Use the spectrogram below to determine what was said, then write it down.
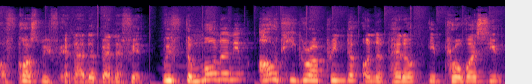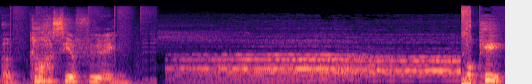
Of course with another benefit. With the mononym Ultegra printed on the pedal, it provides you a classier feeling. Okay,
